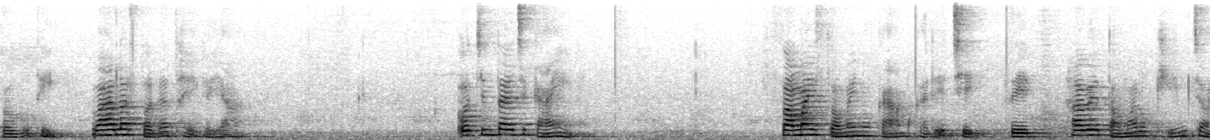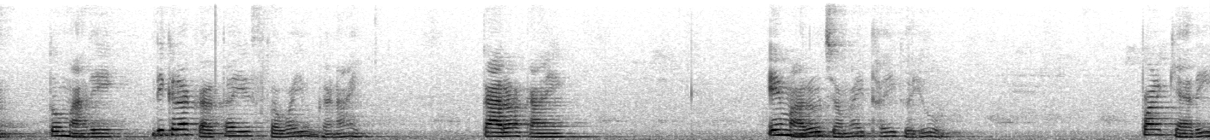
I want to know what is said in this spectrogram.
સૌથી વહાલા સગા થઈ ગયા. ઓચિંતા જ કાંઈ સમય સમયનું કામ કરે છે. શેઠ હવે તમારો ખીમચંદ તો મારે દીકરા કરતાં એ સવાયું ગણાય. કારણ કાંઈ? એ મારો જમાઈ થઈ ગયો. પણ ક્યારે?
